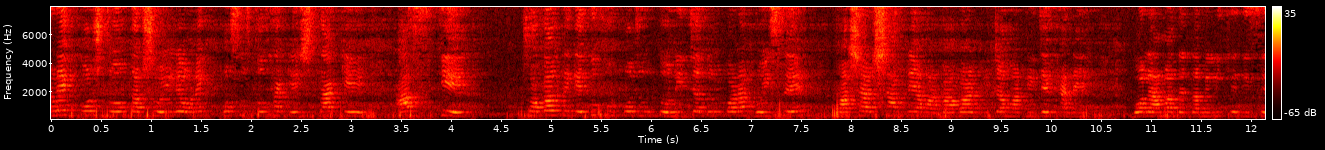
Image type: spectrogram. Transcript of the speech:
অনেক কষ্ট, তার শরীরে অনেক অসুস্থ থাকে, তাকে আজকে সকাল থেকে দুপুর পর্যন্ত নির্যাতন করা হয়েছে। বাসার সামনে আমার বাবার ভিটামাটি যেখানে বলে আমাদের দামে লিখে দিছে,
